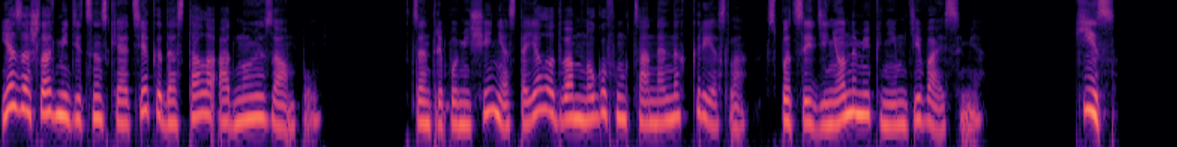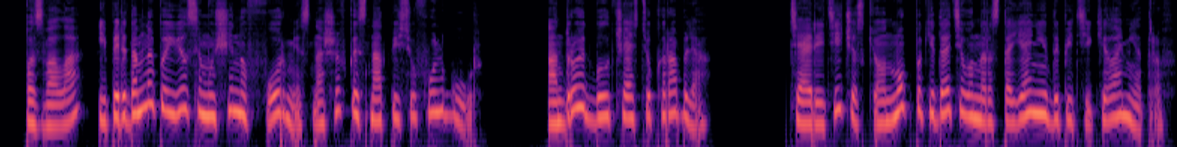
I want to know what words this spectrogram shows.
я зашла в медицинский отсек и достала одну из ампул. В центре помещения стояло два многофункциональных кресла – с подсоединенными к ним девайсами. «Кис!» Позвала, и передо мной появился мужчина в форме с нашивкой с надписью «Фульгур». Андроид был частью корабля. Теоретически он мог покидать его на расстоянии до пяти километров.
